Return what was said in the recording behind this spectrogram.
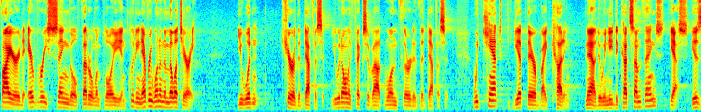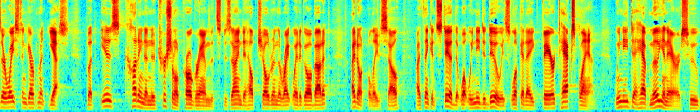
fired every single federal employee, including everyone in the military, you wouldn't cure the deficit. You would only fix about one third of the deficit. We can't get there by cutting. Now, do we need to cut some things? Yes. Is there waste in government? Yes but is cutting a nutritional program that's designed to help children the right way to go about it? I don't believe so. I think instead that what we need to do is look at a fair tax plan. We need to have millionaires who,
